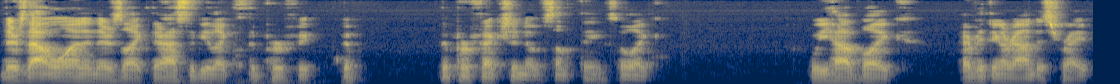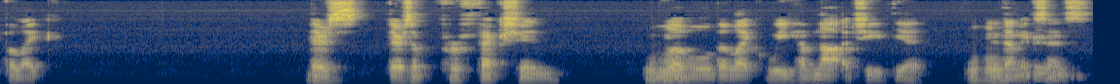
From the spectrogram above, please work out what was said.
there's that one, and there's like there has to be like the perfect the the perfection of something. So like we have like everything around us right, but like there's there's a perfection Mhm. level that like we have not achieved yet. Mhm. If that makes sense.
